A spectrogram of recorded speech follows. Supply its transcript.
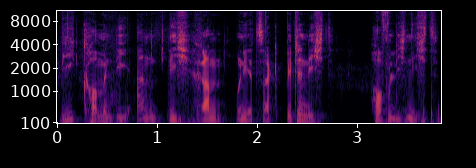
Wie kommen die an dich ran? Und jetzt sag bitte nicht, hoffentlich nicht.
